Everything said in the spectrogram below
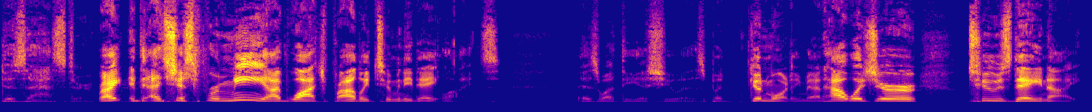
disaster. Right? It's just for me. I've watched probably too many Datelines. Is what the issue is. But good morning, man. How was your Tuesday night?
